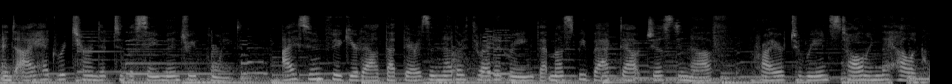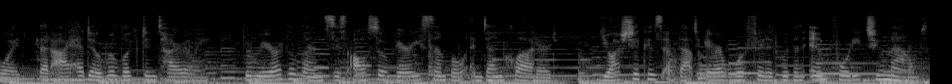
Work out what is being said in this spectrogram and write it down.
and I had returned it to the same entry point. I soon figured out that there's another threaded ring that must be backed out just enough, prior to reinstalling the helicoid that I had overlooked entirely. The rear of the lens is also very simple and uncluttered. Yashicas of that era were fitted with an M42 mount,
